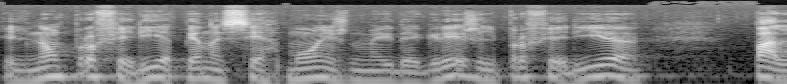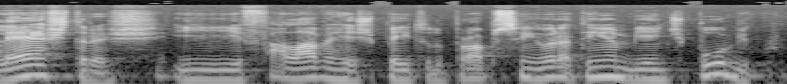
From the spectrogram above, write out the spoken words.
ele não proferia apenas sermões no meio da igreja, ele proferia palestras e falava a respeito do próprio Senhor até em ambiente público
